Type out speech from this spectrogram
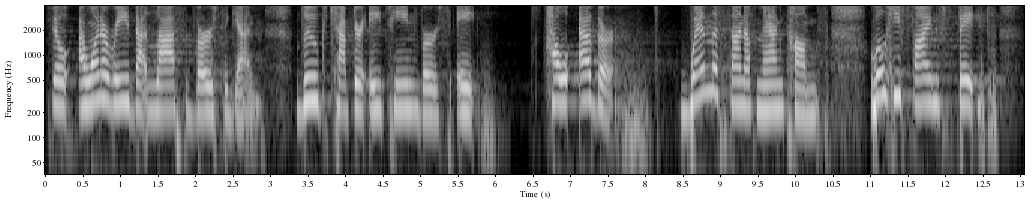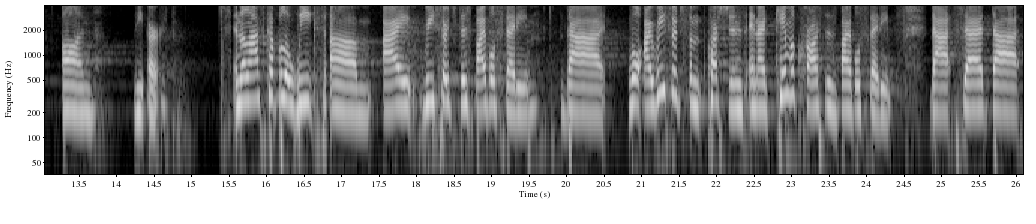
So I want to read that last verse again. Luke chapter 18, verse 8. However, when the Son of Man comes, will he find faith on the earth? In the last couple of weeks, um, I researched this Bible study that well, I researched some questions and I came across this Bible study that said that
